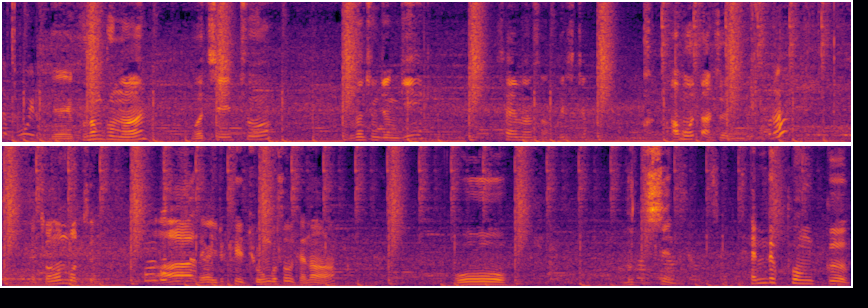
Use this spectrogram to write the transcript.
근데 뭐 이렇게. 네 구성품은 워치 2 무선 충전기 설명서 끝이죠? 아무것도 안 써있는데? 그래? 네, 전원 버튼 홈아 내가 이렇게 좋은 거 써도 되나? 오 묻힌 핸드폰급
